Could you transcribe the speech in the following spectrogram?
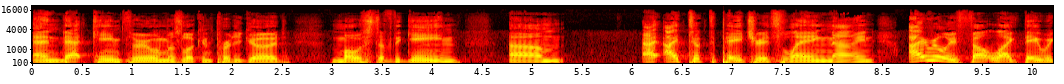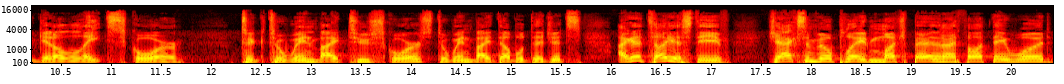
and that came through and was looking pretty good most of the game. Um, I, I took the Patriots laying nine. I really felt like they would get a late score to to win by two scores, to win by double digits. I got to tell you, Steve, Jacksonville played much better than I thought they would.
